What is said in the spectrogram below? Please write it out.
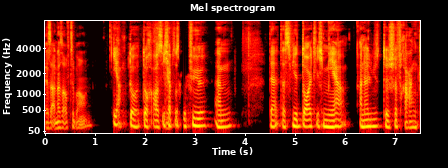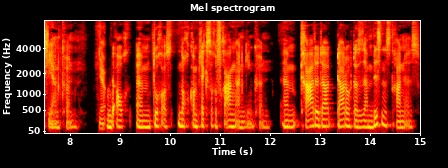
es anders aufzubauen? Ja, dur durchaus. Ich Ja. habe das Gefühl, ähm, da, dass wir deutlich mehr analytische Fragen klären können. Ja. Und auch ähm, durchaus noch komplexere Fragen angehen können. Ähm, Gerade da, dadurch, dass es am Business dran ist,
